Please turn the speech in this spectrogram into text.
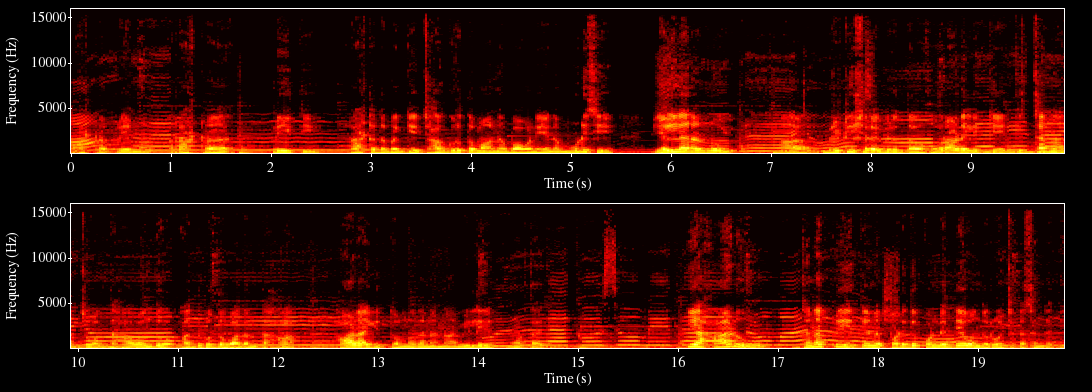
ರಾಷ್ಟ್ರ ಪ್ರೇಮ, ರಾಷ್ಟ್ರ ಪ್ರೀತಿ, ರಾಷ್ಟ್ರದ ಬಗ್ಗೆ ಜಾಗೃತ ಮನೋಭಾವನೆಯನ್ನು ಮೂಡಿಸಿ ಎಲ್ಲರನ್ನೂ ಬ್ರಿಟಿಷರ ವಿರುದ್ಧ ಹೋರಾಡಲಿಕ್ಕೆ ಕಿಚ್ಚನ್ನು ಹಚ್ಚುವಂತಹ ಒಂದು ಅದ್ಭುತವಾದಂತಹ ಹಾಡಾಗಿತ್ತು ಅನ್ನೋದನ್ನು ನಾವಿಲ್ಲಿ ನೋಡ್ತಾ ಇದ್ದೀವಿ. ಈ ಹಾಡು ಜನಪ್ರಿಯತೆಯನ್ನು ಪಡೆದುಕೊಂಡಿದ್ದೇ ಒಂದು ರೋಚಕ ಸಂಗತಿ.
